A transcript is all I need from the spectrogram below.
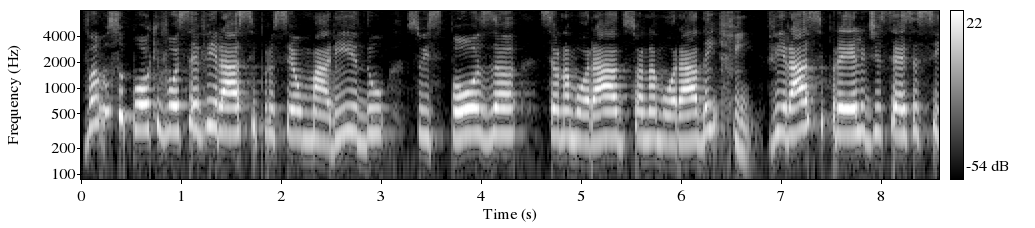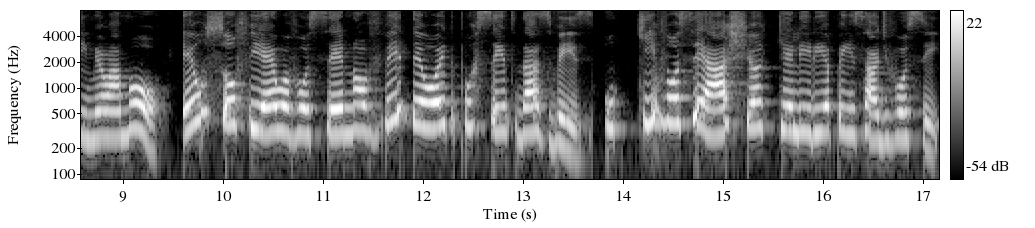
Vamos supor que você virasse para o seu marido, sua esposa, seu namorado, sua namorada, enfim, virasse para ele e dissesse assim: meu amor, eu sou fiel a você 98% das vezes. O que você acha que ele iria pensar de você?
